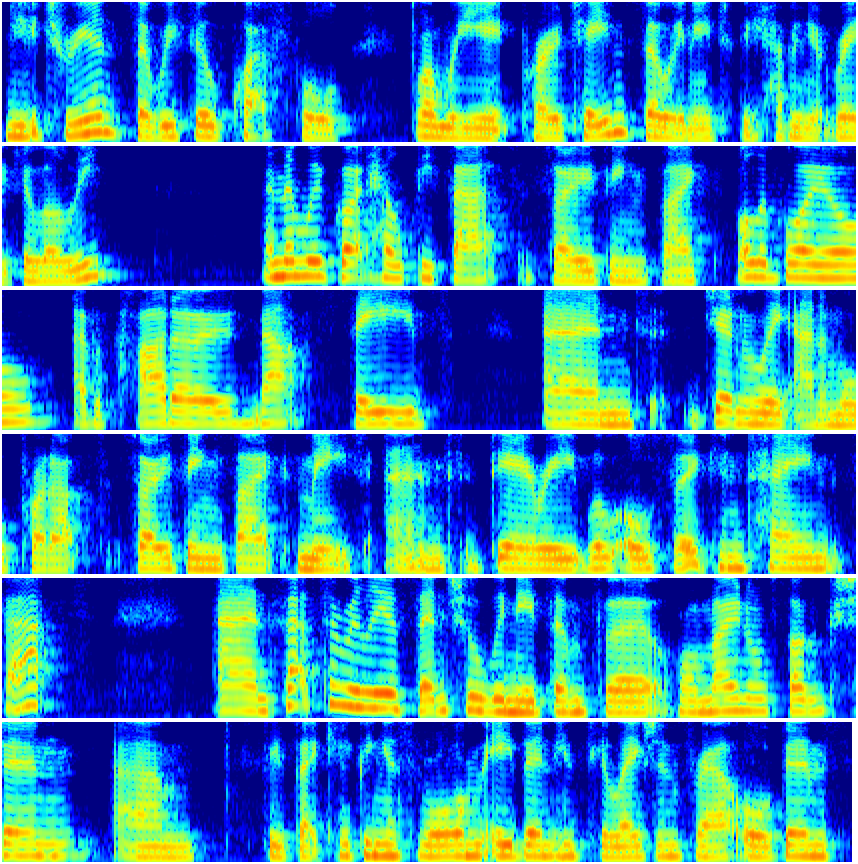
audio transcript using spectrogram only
nutrient. So we feel quite full when we eat protein. So we need to be having it regularly. And then we've got healthy fats. So things like olive oil, avocado, nuts, seeds, and generally animal products. So things like meat and dairy will also contain fats. And fats are really essential. We need them for hormonal function, um, things like keeping us warm, even insulation for our organs,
